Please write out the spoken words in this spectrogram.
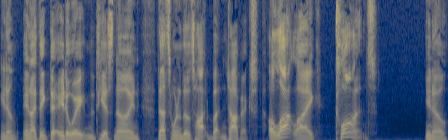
You know, and I think the 808 and the TS9, that's one of those hot button topics. A lot like clones. You know,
